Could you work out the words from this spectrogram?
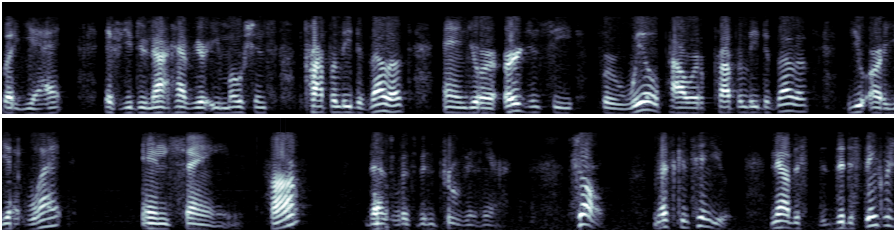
but yet if you do not have your emotions properly developed and your urgency for willpower properly developed, you are yet what? Insane. Huh? That's what's been proven here. So, Let's continue. Now, the, the, distinguish,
